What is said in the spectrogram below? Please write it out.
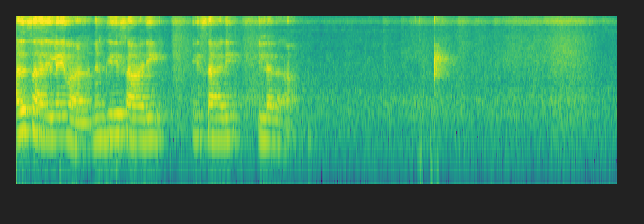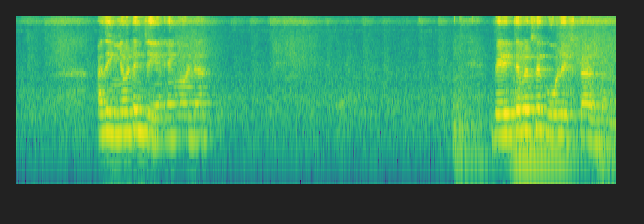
അത് സാരി ലൈവാണ് നിങ്ങൾക്ക് ഈ സാരി ഈ സാരി ഇല്ലാതെ കാണാം അത് ഇങ്ങോട്ടും ചെയ്യാം. എങ്ങോട്ട്? വെജിറ്റബിൾസ് കൂടുതൽ ഇഷ്ടം എന്താണ്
